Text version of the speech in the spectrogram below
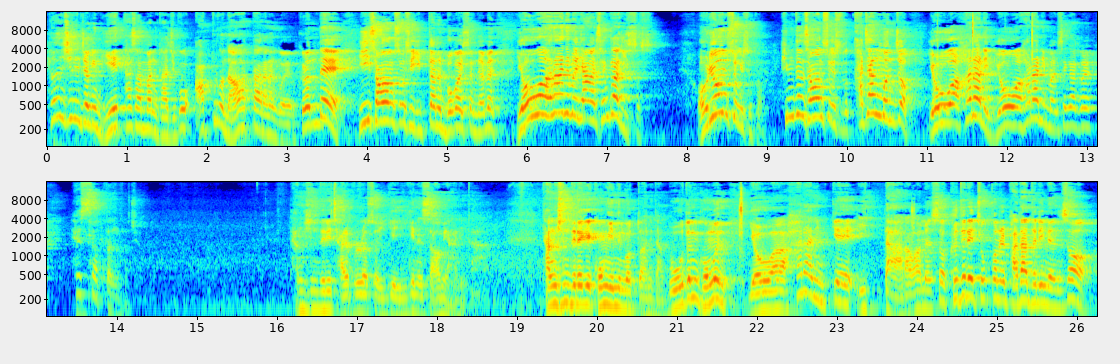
현실적인 이해 타산만 가지고 앞으로 나왔다라는 거예요. 그런데 이 상황 속에서 입다는 뭐가 있었냐면 여호와 하나님을 향한 생각이 있었어요. 어려움 속에서도 힘든 상황 속에서도 가장 먼저 여호와 하나님, 여호와 하나님만 생각을 했었던 거죠. 당신들이 잘 불러서 이게 이기는 싸움이 아니다. 당신들에게 공이 있는 것도 아니다. 모든 공은 여호와 하나님께 있다라고 하면서 그들의 조건을 받아들이면서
